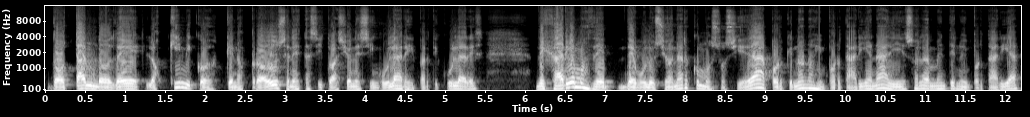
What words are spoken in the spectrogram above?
dotando de los químicos que nos producen estas situaciones singulares y particulares, dejaríamos de, evolucionar como sociedad porque no nos importaría nadie, solamente nos importaría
